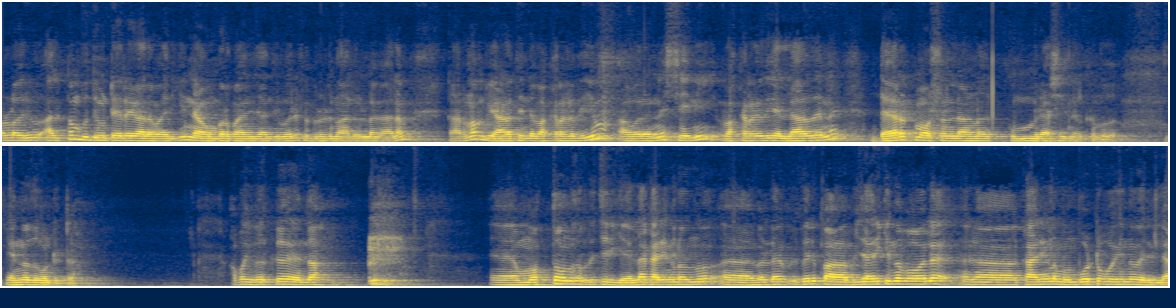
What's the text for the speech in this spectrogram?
ഉള്ള ഒരു അല്പം ബുദ്ധിമുട്ടേറിയ കാലമായിരിക്കും നവംബർ പതിനഞ്ചാം തീയതി മുതൽ ഫെബ്രുവരി നാലുള്ള കാലം. കാരണം വ്യാഴത്തിന്റെ വക്രഗതിയും അതുപോലെ തന്നെ ശനി വക്രഗതി അല്ലാതെ തന്നെ ഡയറക്റ്റ് മോഷനിലാണ് കുംഭം രാശി നിൽക്കുന്നത് എന്നതുകൊണ്ടിട്ട്. അപ്പോൾ ഇവർക്ക് എന്താ മൊത്തം ഒന്ന് ശ്രദ്ധിച്ചിരിക്കുക. എല്ലാ കാര്യങ്ങളും ഒന്ന് ഇവരുടെ ഇവർ വിചാരിക്കുന്ന പോലെ കാര്യങ്ങൾ മുമ്പോട്ട് പോയി എന്ന് വരില്ല.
